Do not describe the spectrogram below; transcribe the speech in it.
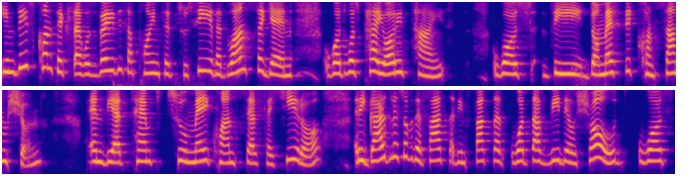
in this context, I was very disappointed to see that once again, what was prioritized was the domestic consumption and the attempt to make oneself a hero, regardless of the fact that, in fact, that what that video showed was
